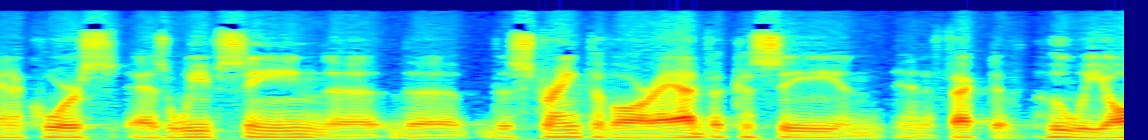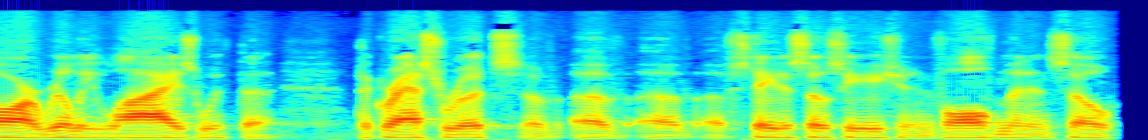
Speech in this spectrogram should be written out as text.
And of course, as we've seen, the, the, the strength of our advocacy and, and effect of who we are really lies with the, the grassroots of, of, of, of state association involvement. And so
